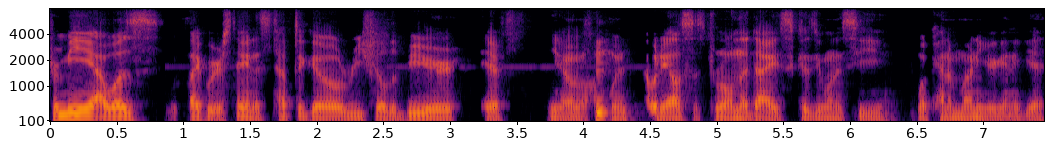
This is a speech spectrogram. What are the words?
for me, I was like we were saying, it's tough to go refill the beer if you know when somebody else is rolling the dice because you want to see what kind of money you're going to get.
